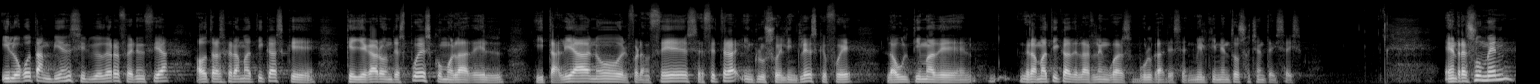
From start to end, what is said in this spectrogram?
y luego también sirvió de referencia a otras gramáticas que, llegaron después, como la del italiano, el francés, etcétera, incluso el inglés, que fue la última gramática de las lenguas vulgares en 1586. En resumen,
